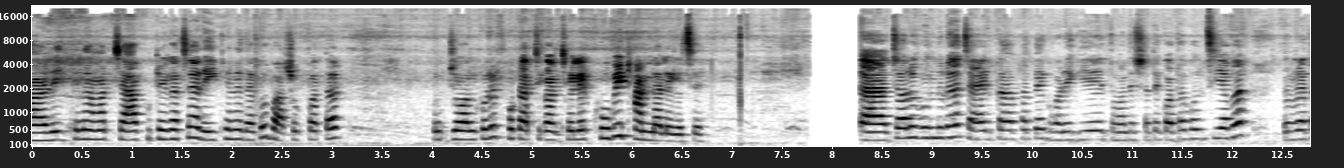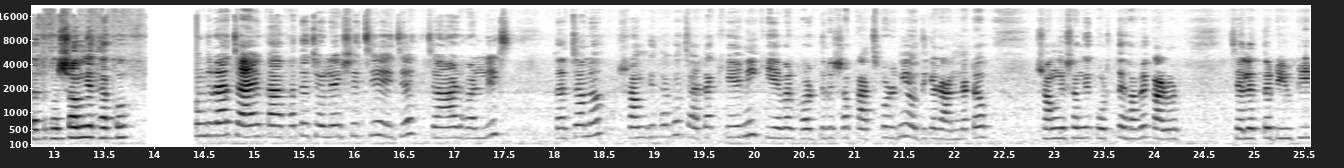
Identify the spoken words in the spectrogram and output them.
আর এইখানে আমার চা ফুটে গেছে। আর এইখানে দেখো বাসক পাতার জল করে ফোটাচ্ছি। কারণ ছেলের খুবই ঠান্ডা লেগেছে। তা চলো বন্ধুরা, চায়ের কাপ হাতে ঘরে গিয়ে তোমাদের সাথে কথা বলছি আবার। তোমরা ততক্ষণ সঙ্গে থাকো। বন্ধুরা, চায়ের কাপ হাতে চলে এসেছি, এই যে চা আর হরলিক্স। তা চলো, সঙ্গে থাকো, চাটা খেয়ে নিই কি এবার ঘর ধরে সব কাজ করে নিই ওদিকে রান্নাটাও সঙ্গে সঙ্গে করতে হবে, কারণ ছেলের তো ডিউটি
